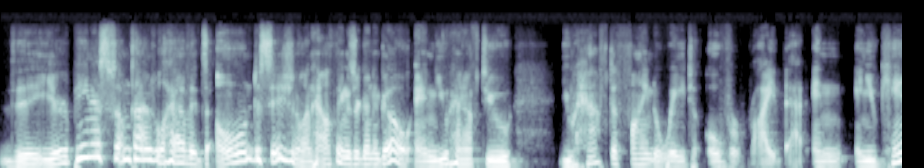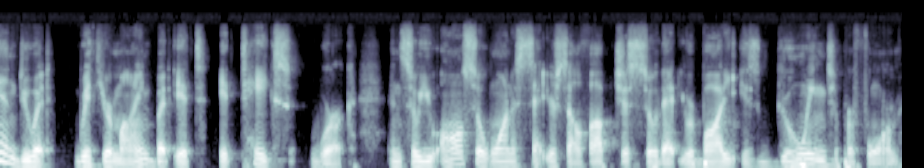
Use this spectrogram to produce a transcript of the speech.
the your penis sometimes will have its own decision on how things are going to go and you have to you have to find a way to override that. And and you can do it with your mind but it it takes work. And so you also want to set yourself up just so that your body is going to perform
